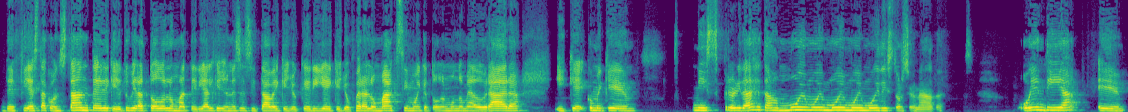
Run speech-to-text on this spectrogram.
de fiesta constante, de que yo tuviera todo lo material que yo necesitaba y que yo quería y que yo fuera lo máximo y que todo el mundo me adorara y que como que mis prioridades estaban muy, muy, muy, muy, muy distorsionadas. Hoy en día, eh,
